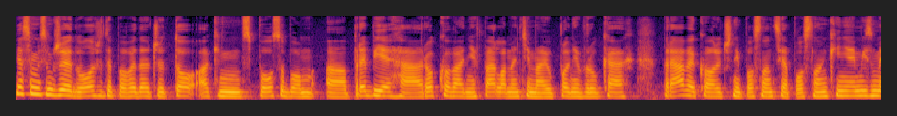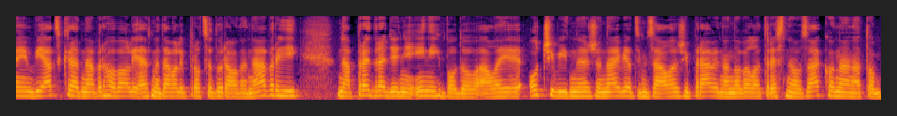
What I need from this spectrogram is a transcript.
Ja si myslím, že je dôležité povedať, že to, akým spôsobom prebieha rokovanie v parlamente, majú plne v rukách práve koaliční poslanci a poslankyne. My sme im viackrát navrhovali, aj sme dávali procedurálne návrhy na predradenie iných bodov, ale je očividné, že najviac im záleží práve na novele trestného zákona, na tom,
